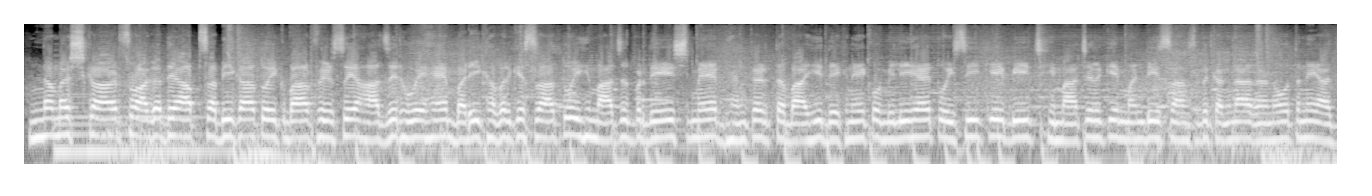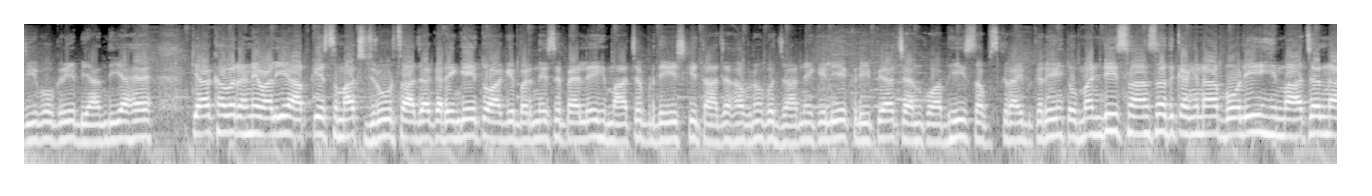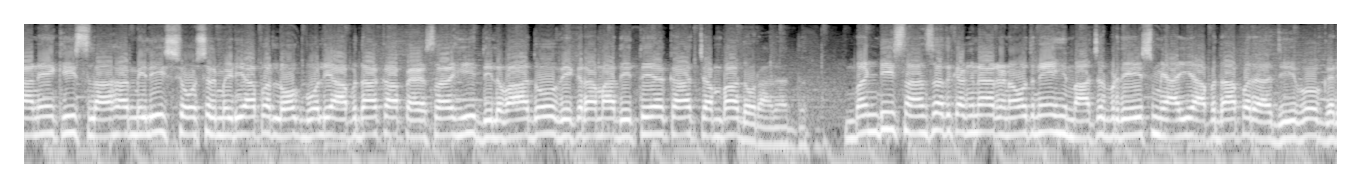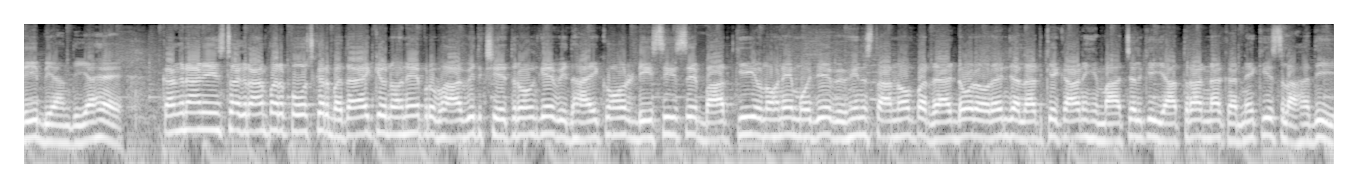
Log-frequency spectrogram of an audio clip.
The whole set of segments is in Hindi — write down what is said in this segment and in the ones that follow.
नमस्कार, स्वागत है आप सभी का। तो एक बार फिर से हाजिर हुए हैं बड़ी खबर के साथ। तो हिमाचल प्रदेश में भयंकर तबाही देखने को मिली है। तो इसी के बीच हिमाचल के मंडी सांसद कंगना रनौत ने अजीबोगरीब बयान दिया है। क्या खबर रहने वाली है आपके समक्ष? ज़रूर साझा करेंगे। तो आगे बढ़ने से पहले हिमाचल प्रदेश की ताज़ा खबरों को जानने के लिए कृपया चैनल को अभी सब्सक्राइब करें। तो मंडी सांसद कंगना बोली, हिमाचल न आने की सलाह मिली। सोशल मीडिया पर लोग बोले, आपदा का पैसा ही दिलवा दो विक्रमादित्य का चंबा दौरा रद्द। मंडी सांसद कंगना रनौत ने हिमाचल प्रदेश में आई आपदा पर अजीब व गरीब बयान दिया है। कंगना ने इंस्टाग्राम पर पोस्ट कर बताया कि उन्होंने प्रभावित क्षेत्रों के विधायकों और डीसी से बात की। उन्होंने मुझे विभिन्न स्थानों पर रेड और ऑरेंज अलर्ट के कारण हिमाचल की यात्रा न करने की सलाह दी।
